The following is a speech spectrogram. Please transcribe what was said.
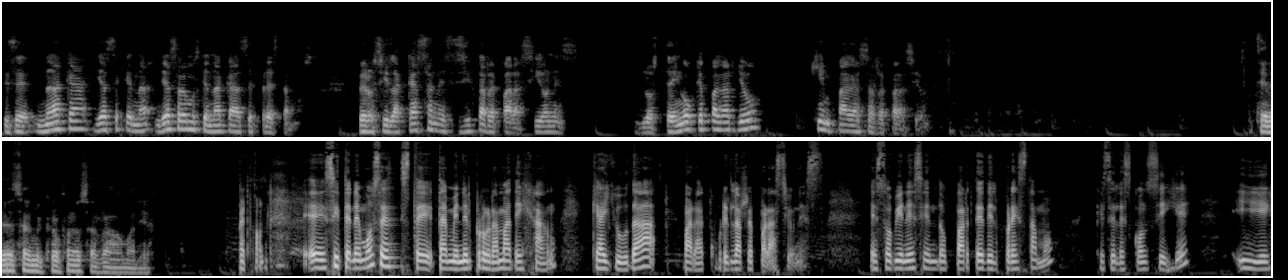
Dice, NACA, ya, sé que, ya sabemos que NACA hace préstamos, pero si la casa necesita reparaciones, ¿los tengo que pagar yo? ¿Quién paga esas reparaciones? Tienes el micrófono cerrado, María. Perdón. Eh, sí, tenemos este también el programa de HAN que ayuda para cubrir las reparaciones. Eso viene siendo parte del préstamo que se les consigue Y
